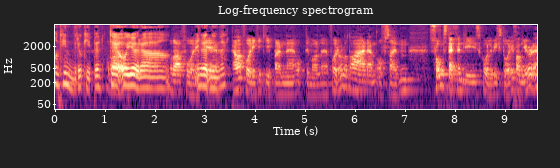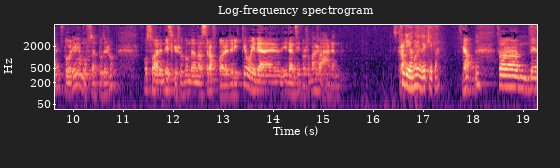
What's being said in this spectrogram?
Han hindrer jo keeper da, til å gjøre en redning der. Ja, da får ikke keeperen optimale forhold, og da er den offsiden som Steffen Lie Skålevik står i, for han gjør det. Står i en offside-posisjon. Og så er det en diskusjon om den er straffbar eller ikke, og i, det, i den situasjonen her så er den straffbar. Fordi han hindrer keeperen? Ja. Så det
